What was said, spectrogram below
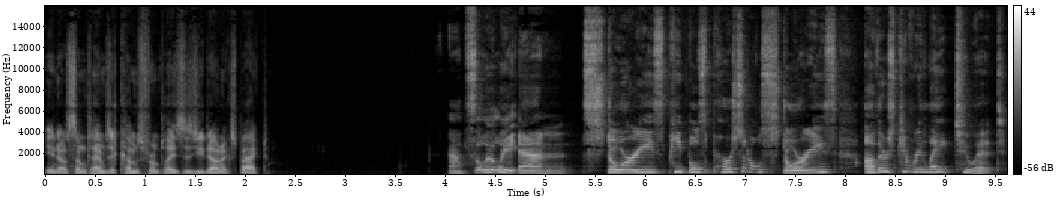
you know, sometimes it comes from places you don't expect. Absolutely. And stories, people's personal stories, others can relate to it.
